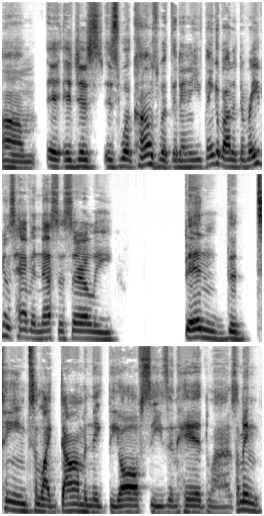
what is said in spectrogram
um, it, it just is what comes with it. And you think about it, the Ravens haven't necessarily been the team to like dominate the offseason headlines. I mean,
